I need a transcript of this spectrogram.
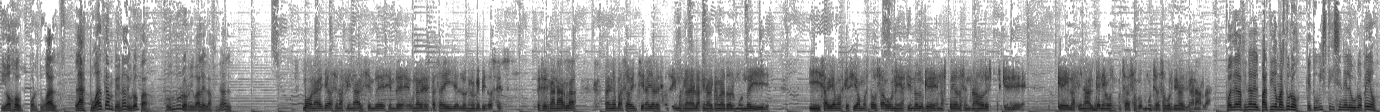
Y ojo, Portugal, la actual campeona de Europa. Fue un duro rival en la final. Bueno, una vez llegas a una final, siempre, siempre, una vez estás ahí, lo único que piensas es, es ganarla. El año pasado en China ya les conseguimos ganar la final del Campeonato del Mundo y, y sabíamos que si íbamos todos a uno y haciendo lo que nos pedían los entrenadores, pues que, que la final teníamos muchas, muchas oportunidades de ganarla. ¿Fue el de la final el partido más duro que tuvisteis en el europeo?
